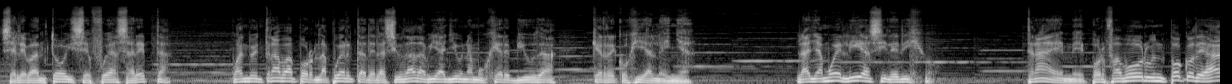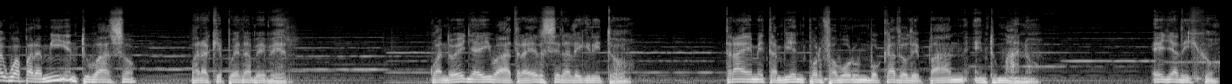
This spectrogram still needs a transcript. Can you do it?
Se levantó y se fue a Sarepta. Cuando entraba por la puerta de la ciudad había allí una mujer viuda que recogía leña. La llamó Elías y le dijo, Tráeme, por favor, un poco de agua para mí en tu vaso, para que pueda beber. Cuando ella iba a traérsela le gritó, Tráeme también, por favor, un bocado de pan en tu mano. Ella dijo,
